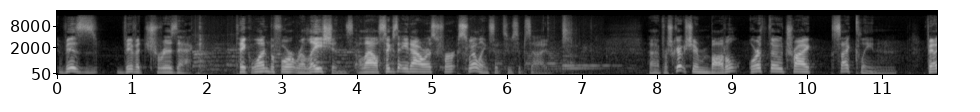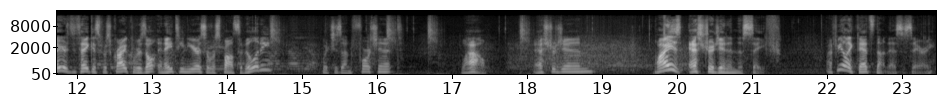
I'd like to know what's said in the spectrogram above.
Viz. Vivitrizac. Take one before relations. Allow six to eight hours for swelling to subside. Uh, prescription bottle, orthotricycline. Failure to take as prescribed could result in 18 years of responsibility, which is unfortunate. Wow. Estrogen. Why is estrogen in the safe? I feel like that's not necessary.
